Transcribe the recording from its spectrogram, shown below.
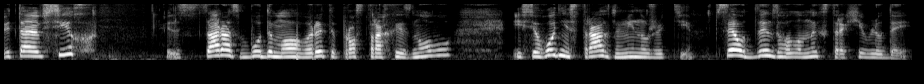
Вітаю всіх! Зараз будемо говорити про страхи знову. І сьогодні страх змін у житті. Це один з головних страхів людей.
